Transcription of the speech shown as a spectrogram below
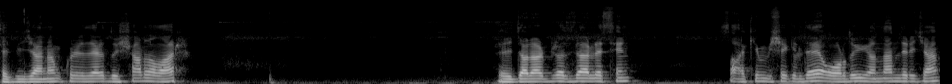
Tekli cehennem kuleleri dışarıdalar. Ejderler biraz ilerlesin. Sakin bir şekilde orduyu yönlendireceğim.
